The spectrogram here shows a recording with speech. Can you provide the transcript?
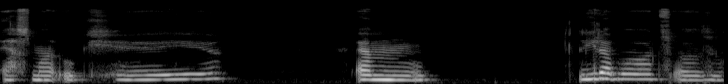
Erstmal okay. Ähm, Leaderboard, also.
